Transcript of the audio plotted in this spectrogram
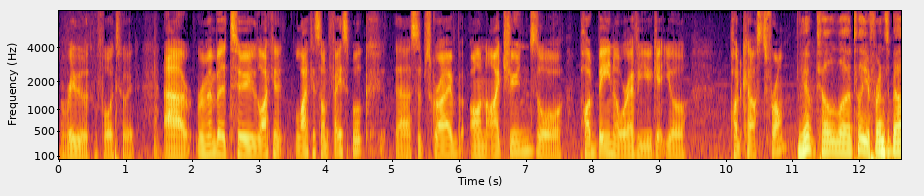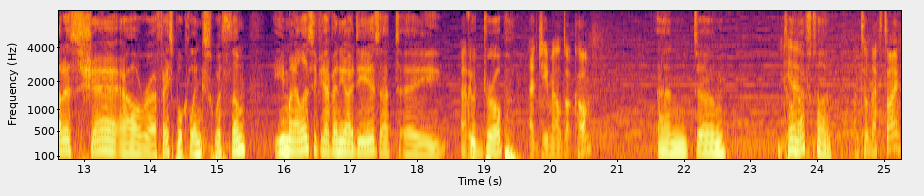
I'm really looking forward to it. Uh, remember to like it, like us on Facebook, uh, subscribe on iTunes or Podbean or wherever you get your podcasts from. Yep. Tell uh, tell your friends about us. Share our uh, Facebook links with them. Email us if you have any ideas at a At a- good drop. At gmail.com. And um, until Yeah. next time. Until next time,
